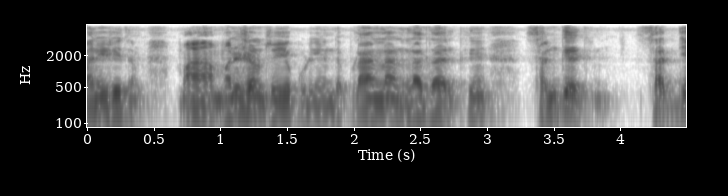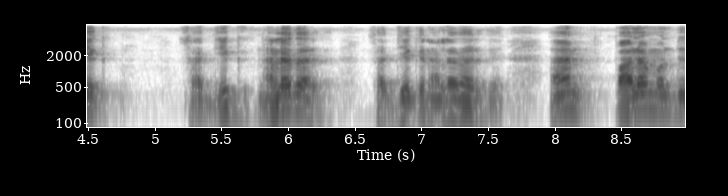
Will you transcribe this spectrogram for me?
மனுஷிதம் மனுஷன் செய்யக்கூடிய இந்த பிளான்லாம் நல்லா தான் இருக்கு. சங்கிற்கு சத்யக்கு சத்யக்கு நல்லா தான் இருக்கு. சத்தியக்கு நல்லதாக இருக்கு. பலம் வந்து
